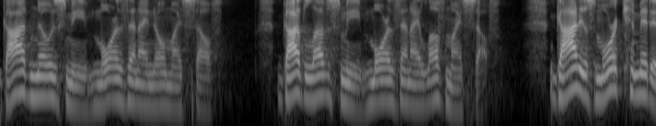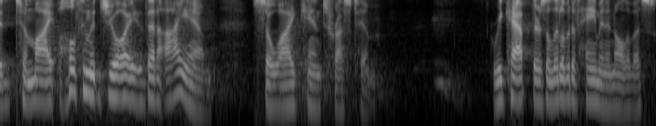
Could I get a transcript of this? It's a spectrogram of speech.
God knows me more than I know myself. God loves me more than I love myself. God is more committed to my ultimate joy than I am, so I can trust him. Recap there's a little bit of Haman in all of us.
